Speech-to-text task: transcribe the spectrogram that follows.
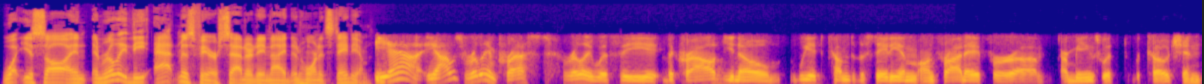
what you saw and, and really the atmosphere Saturday night at Hornet Stadium. Yeah, yeah, I was really impressed, really, with the the crowd. You know, we had come to the stadium on Friday for uh, our meetings with with coach, and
